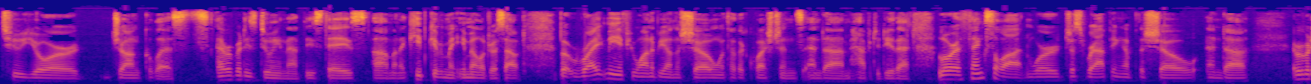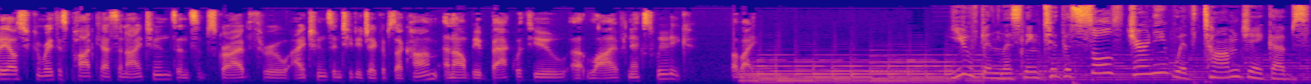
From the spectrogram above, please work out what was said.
to your junk lists. Everybody's doing that these days, um, and I keep giving my email address out. But write me if you want to be on the show and with other questions, and uh, I'm happy to do that. Laura, thanks a lot, and we're just wrapping up the show. And uh, everybody else, you can rate this podcast in iTunes and subscribe through iTunes and tdjacobs.com, and I'll be back with you uh, live next week. Bye bye. You've been listening to The Soul's Journey with Tom Jacobs,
